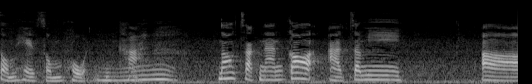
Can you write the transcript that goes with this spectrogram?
สมเหตุสมผลค่ะอืม นอกจากนั้นก็อาจจะมีเอ่อ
